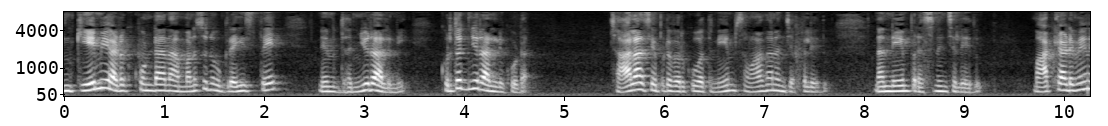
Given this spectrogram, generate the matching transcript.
ఇంకేమీ అడగకుండా నా మనసు నువ్వు గ్రహిస్తే నేను ధన్యురాలిని కృతజ్ఞురాలిని కూడా. చాలాసేపటి వరకు అతనేం సమాధానం చెప్పలేదు. నన్నేం ప్రశ్నించలేదు. మాట్లాడమే?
